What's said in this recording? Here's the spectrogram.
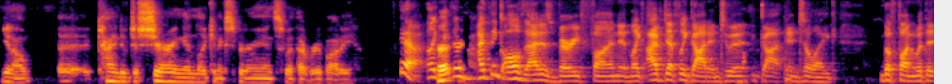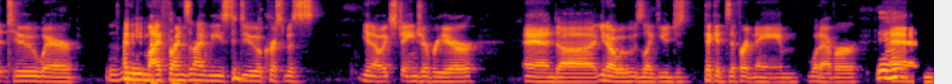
you know uh, kind of just sharing in like an experience with everybody. Yeah, like That- there's I think all of that is very fun and like I've definitely got into it, got into like the fun with it too where I mean my friends and I we used to do a Christmas, you know, exchange every year and uh you know it was like you just pick a different name, whatever. Mhm. And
